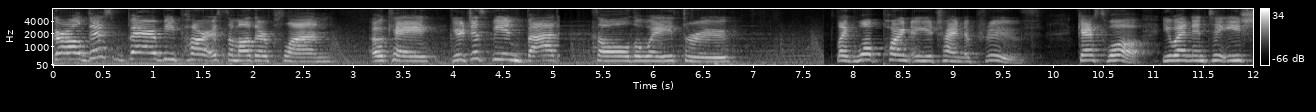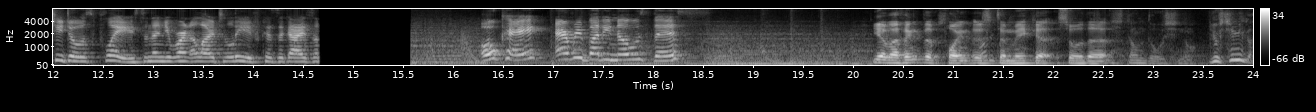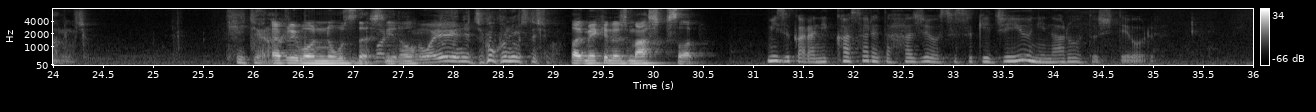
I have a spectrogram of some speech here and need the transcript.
Girl, this better be part of some other plan. Okay, you're just being bad all the way through. Like, what point are you trying to prove? Guess what? You went into Ishido's place and then you weren't allowed to leave because the guy's. A- okay, everybody knows this. yeah, but I think the point is to make it so that 人同士のよしみがあるのじゃ聞いてやら everyone knows this, you こ know? の永遠に地獄に落ちてしまう Like making his mask slip. 自らに課された恥をすすき自由になろうとしておる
